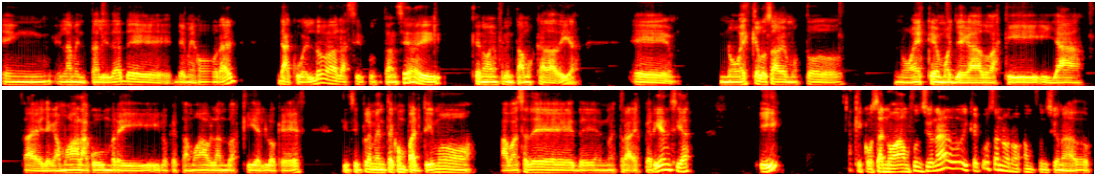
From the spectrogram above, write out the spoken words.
en, en la mentalidad de, de, mejorar de acuerdo a las circunstancias y que nos enfrentamos cada día. Eh, no es que lo sabemos todo, no es que hemos llegado aquí y ya llegamos a la cumbre y, y, lo que estamos hablando aquí es lo que es. Y simplemente compartimos a base de, de nuestra experiencia y qué cosas no han funcionado y qué cosas no nos han funcionado.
